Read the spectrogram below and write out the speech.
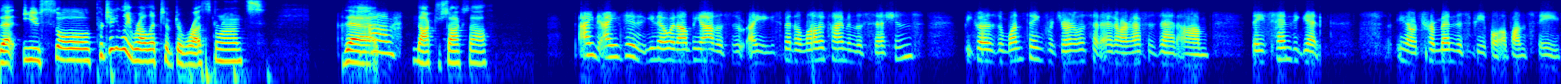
that you saw, particularly relative to restaurants, that um, knocked your socks off? I I did, you know, and I'll be honest. I spent a lot of time in the sessions because the one thing for journalists at NRF is that um, they tend to get, you know, tremendous people up on stage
